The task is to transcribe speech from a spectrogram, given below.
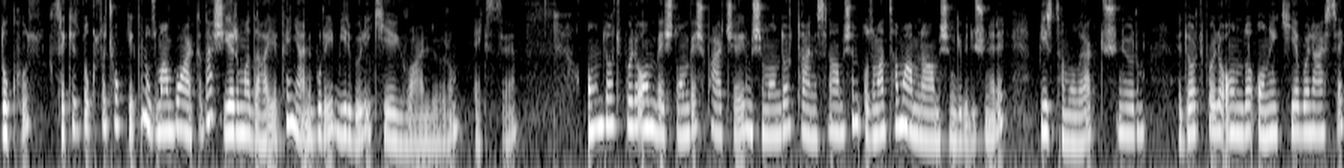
9. 8 9'a çok yakın. O zaman bu arkadaş yarıma daha yakın. Yani burayı 1 bölü 2'ye yuvarlıyorum. Eksi. 14 bölü 15'te 15 parça ayırmışım. 14 tanesini almışım. O zaman tamamını almışım gibi düşünerek bir tam olarak düşünüyorum. Ve 4 bölü 10'da 10'u 2'ye bölersek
